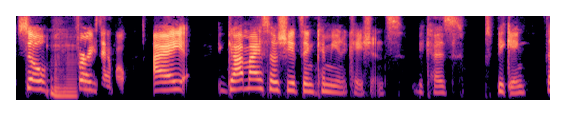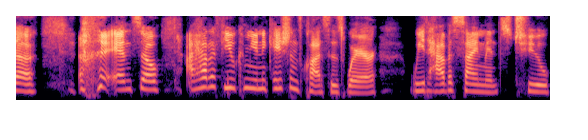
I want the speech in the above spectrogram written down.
So, Mhm. for example, I got my associates in communications because speaking the and so i had a few communications classes where we'd have assignments to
